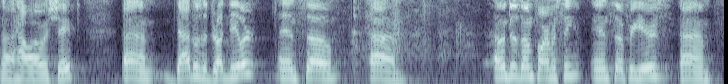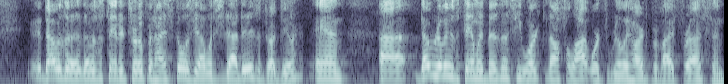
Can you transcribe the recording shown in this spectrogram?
uh, how I was shaped. Um, Dad was a drug dealer, and so um, owned his own pharmacy. And so for years, um, that was a that was a standard trope in high school. Is yeah, what did your dad do? He's a drug dealer, and uh, that really was a family business. He worked an awful lot, worked really hard to provide for us, and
